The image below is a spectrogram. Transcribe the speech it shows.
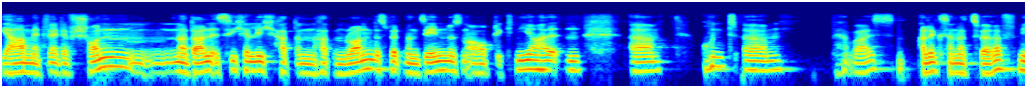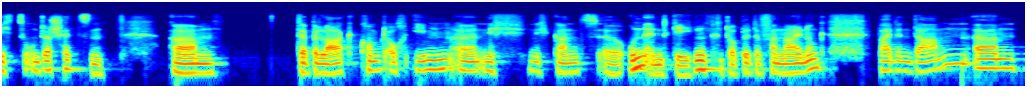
ja, Medvedev schon. Nadal ist sicherlich, hat einen, hat einen Run, das wird man sehen müssen, auch ob die Knie halten. Ähm, und ähm, wer weiß, Alexander Zverev nicht zu unterschätzen. Ähm, der Belag kommt auch ihm äh, nicht, nicht ganz äh, unentgegen, doppelte Verneinung. Bei den Damen, ähm,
